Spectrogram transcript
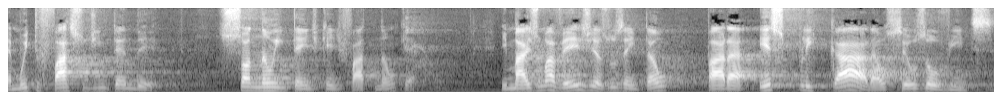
é muito fácil de entender, só não entende quem de fato não quer. E mais uma vez, Jesus então, para explicar aos seus ouvintes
